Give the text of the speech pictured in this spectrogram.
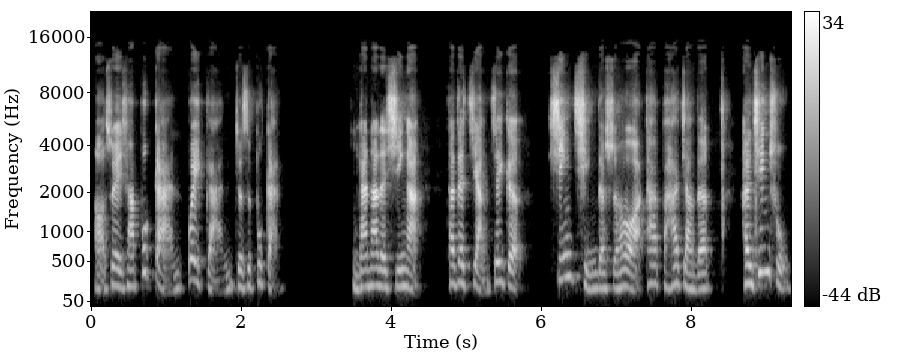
啊，所以他不敢，未敢就是不敢。你看他的心啊，他在讲这个心情的时候啊，他把它讲得很清楚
